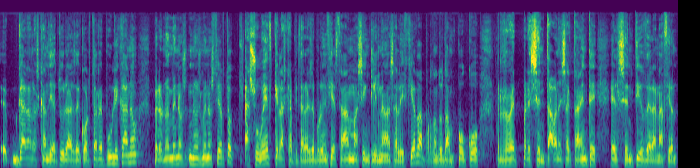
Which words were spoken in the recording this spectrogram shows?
eh, ganan las candidaturas de corte republicano, pero no es, menos, no es menos cierto, a su vez, que las capitales de provincia estaban más inclinadas a la izquierda, por tanto tampoco representaban exactamente el sentir de la nación.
